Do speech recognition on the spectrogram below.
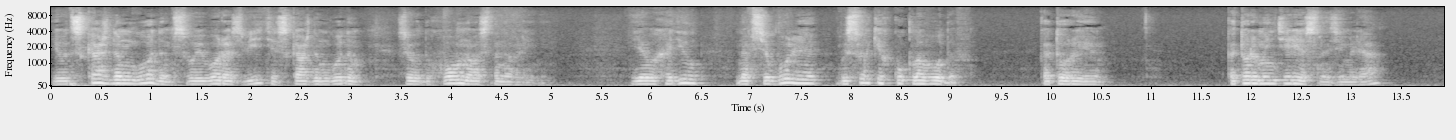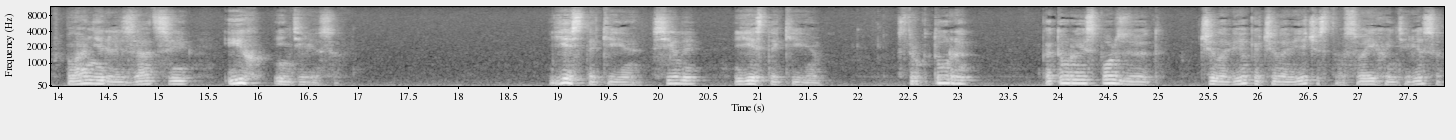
И вот с каждым годом своего развития, с каждым годом своего духовного становления я выходил на все более высоких кукловодов, которые которым интересна Земля в плане реализации их интересов. Есть такие силы, есть такие структуры, которые используют человека, человечество в своих интересах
